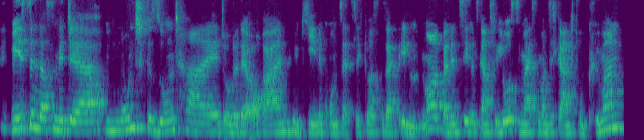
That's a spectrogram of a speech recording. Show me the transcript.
Wie ist denn das mit der Mundgesundheit oder der oralen Hygiene grundsätzlich? Du hast gesagt, eben, ne, bei den Zähnen ist ganz viel los. Die meisten wollen sich gar nicht drum kümmern.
